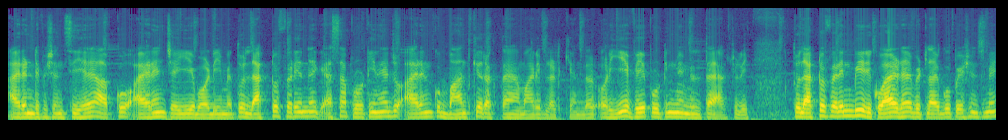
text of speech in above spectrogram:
आयरन डिफिशेंसी है, आपको आयरन चाहिए बॉडी में। तो लैक्टोफेरिन एक ऐसा प्रोटीन है जो आयरन को बाँध के रखता है हमारे ब्लड के अंदर, और ये वे प्रोटीन में मिलता है एक्चुअली तो लैक्टोफेरिन भी रिक्वायर्ड है विटलाइगो पेशेंट्स में।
